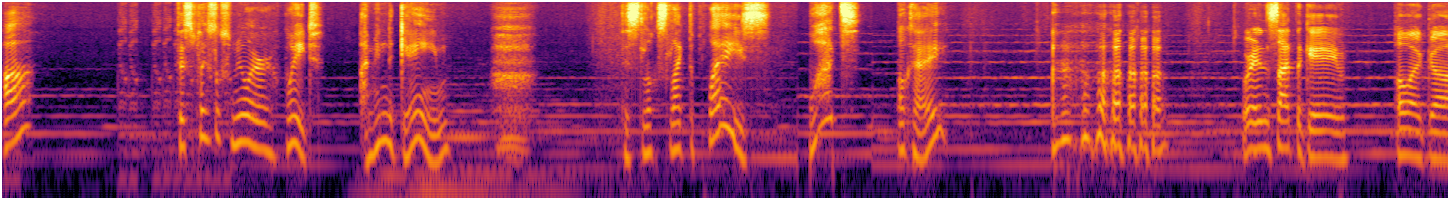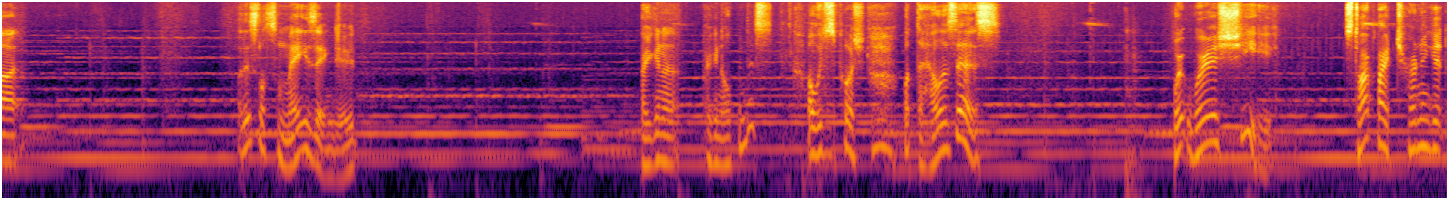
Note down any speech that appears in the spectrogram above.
huh? This place looks familiar. Wait, I'm in the game. this looks like the place. What? Okay. We're inside the game. Oh my god. Oh, this looks amazing, dude. Are you gonna are you gonna open this? Oh, we just push. What the hell is this? Where where is she? Start by turning it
